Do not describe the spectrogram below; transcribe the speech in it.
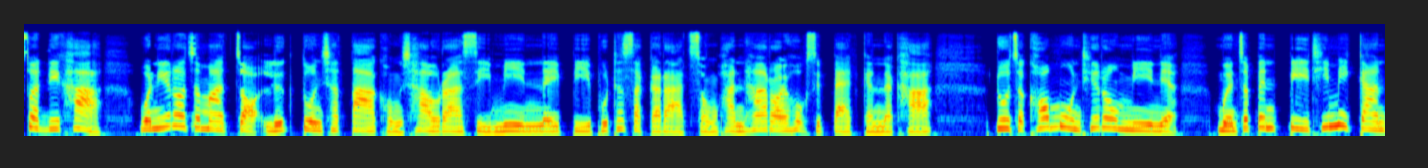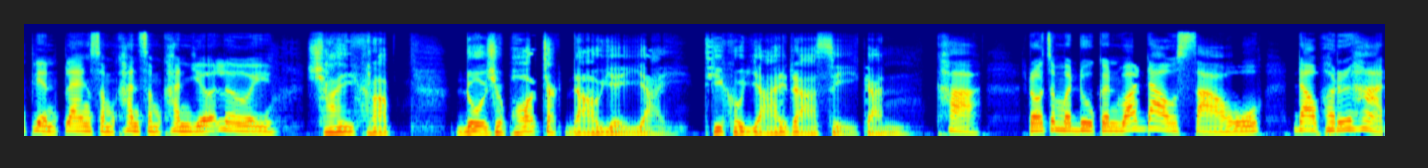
สวัสดีค่ะ วันนี้เราจะมาเจาะลึกดวงชะตาของชาวราศีมีนในปีพุทธศักราช 2568 กันนะคะ ดูจากข้อมูลที่เรามีเนี่ยเหมือนจะเป็นปีที่มีการเปลี่ยนแปลงสำคัญสำคัญๆเยอะเลย ใช่ครับ โดยเฉพาะจากดาวใหญ่ ๆ ที่เขาย้ายราศีกันค่ะ เราจะมาดูกันว่าดาวเสาร์ดาวพฤหัส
